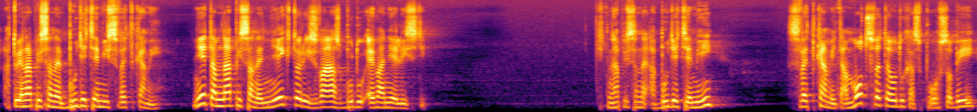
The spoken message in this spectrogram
A tu je napísané, budete mi svetkami. Nie je tam napísané, niektorí z vás budú evangelisti. Je tam napísané, a budete mi svetkami. Tá moc Svetého Ducha spôsobí,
